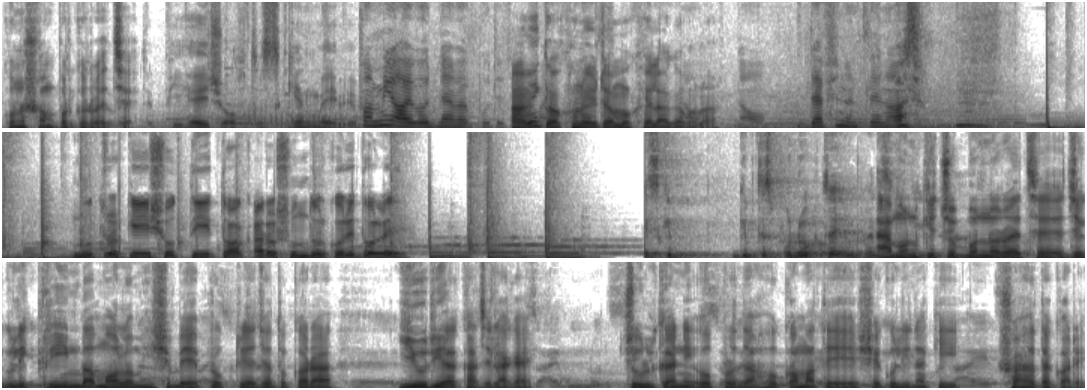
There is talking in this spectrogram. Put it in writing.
কোনো সম্পর্ক রয়েছে. আমি কখনো এটা মুখে লাগাবো না. মূত্র কি সত্যি ত্বক আরও সুন্দর করে তোলে? এমন কিছু পণ্য রয়েছে যেগুলি ক্রিম বা মলম হিসেবে প্রক্রিয়াজাত করা ইউরিয়া কাজে লাগায়। চুলকানি ও প্রদাহ কমাতে সেগুলি নাকি সহায়তা করে।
